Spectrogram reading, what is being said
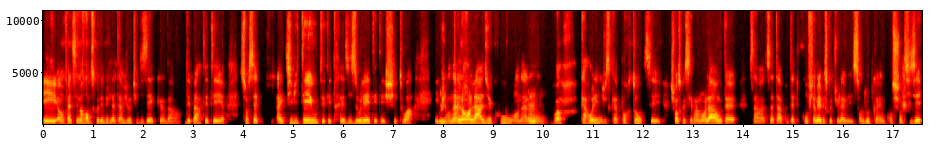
et en fait, c'est marrant parce qu'au début de l'interview, tu disais que ben, au départ, tu étais sur cette activité où tu étais très isolé, tu étais chez toi. Et puis en allant là, du coup, en allant mmh. voir Caroline jusqu'à Porto, je pense que c'est vraiment là où ça t'a peut-être confirmé, parce que tu l'avais sans doute quand même conscientisé,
